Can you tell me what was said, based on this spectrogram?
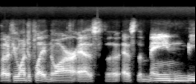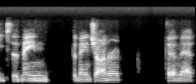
but if you want to play noir as the as the main meat, the main the main genre, then that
